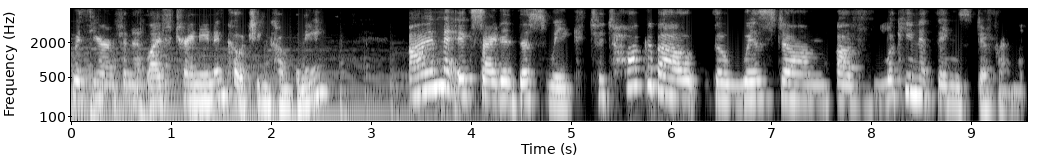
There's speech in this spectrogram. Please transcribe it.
with your Infinite Life Training and Coaching Company. I'm excited this week to talk about the wisdom of looking at things differently.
